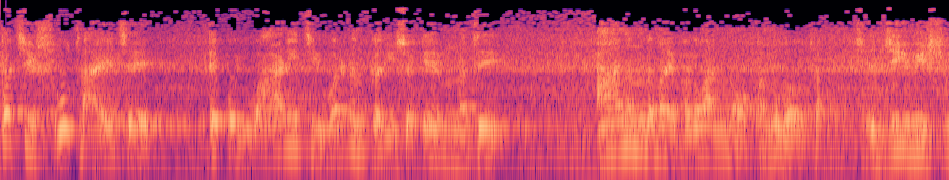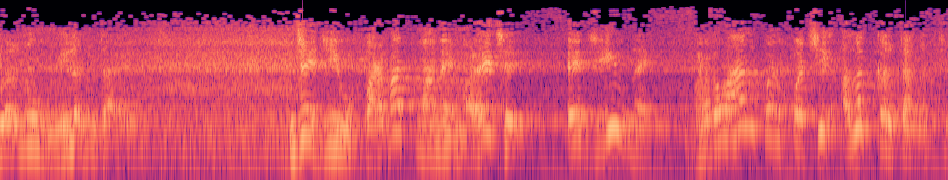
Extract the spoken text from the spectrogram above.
પછી શું થાય છે, એ કોઈ વાણીથી વર્ણન કરી શકે એમ નથી. આનંદમય ભગવાનનો અનુભવ થાય છે. જીવ ઈશ્વરનું મિલન થાય. જે જીવ પરમાત્માને મળે છે, એ જીવને ભગવાન પણ પછી અલગ કરતા નથી.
